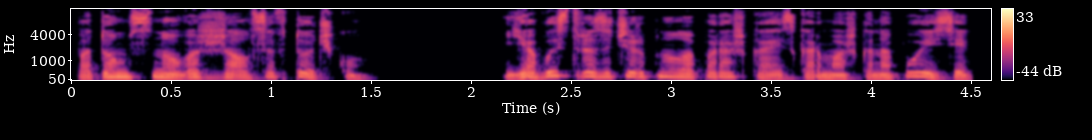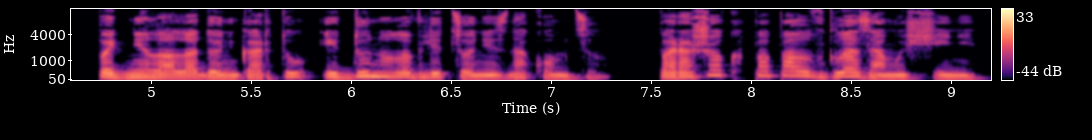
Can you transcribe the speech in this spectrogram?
потом снова сжался в точку. Я быстро зачерпнула порошка из кармашка на поясе, подняла ладонь к рту и дунула в лицо незнакомцу. Порошок попал в глаза мужчине.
